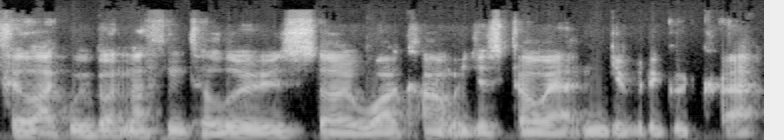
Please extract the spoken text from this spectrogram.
feel like we've got nothing to lose. So why can't we just go out and give it a good crack?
